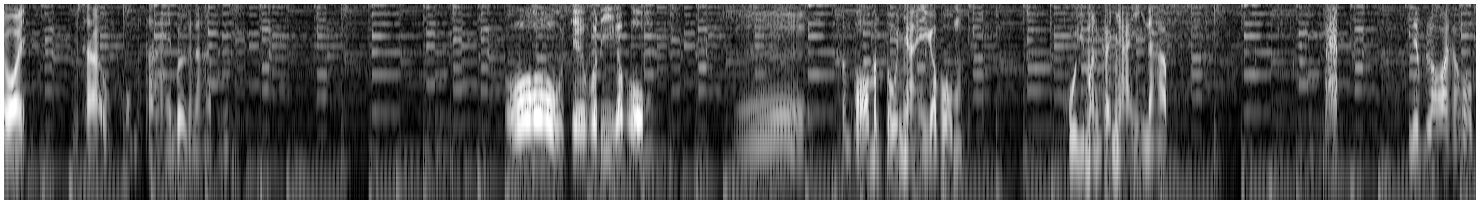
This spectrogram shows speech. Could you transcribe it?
จอย อุตส่าห์ผมถ่ายให้เบิ่งนะครับ โอ้เจอพอดีครับผม อืมสัมเพาะมันตัวใหญ่ครับผม ขุยมันก็ใหญ่นะครับแป๊บเรียบร้อยครับผม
